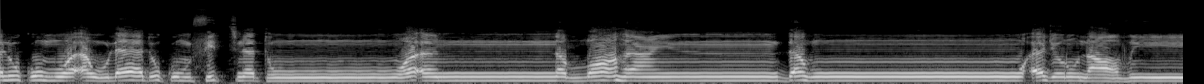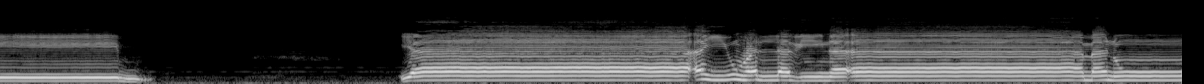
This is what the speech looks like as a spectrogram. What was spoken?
اموالكم واولادكم فتنه وان الله عنده اجر عظيم. يا ايها الذين امنوا ان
